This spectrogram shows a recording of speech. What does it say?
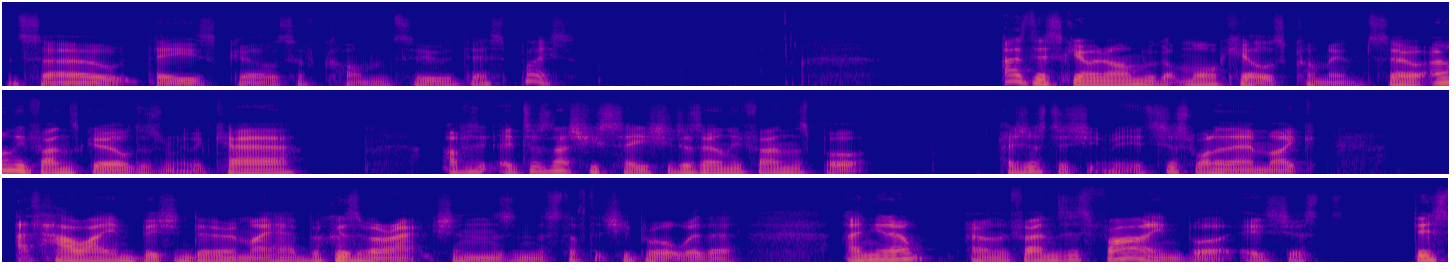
And so these girls have come to this place. As this going on, we've got more kills coming. So OnlyFans girl doesn't really care. Obviously, it doesn't actually say she does OnlyFans, but I just assume it's just one of them like that's how I envisioned her in my head because of her actions and the stuff that she brought with her. And you know, OnlyFans is fine, but it's just this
